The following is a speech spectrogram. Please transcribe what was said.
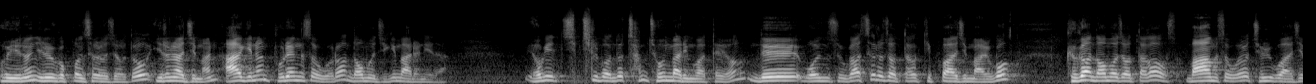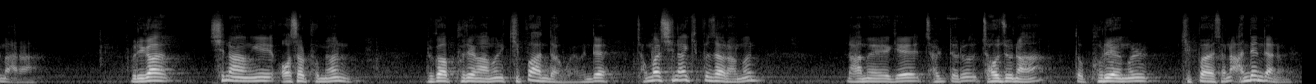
의인은 일곱 번 쓰러져도 일어나지만 악인은 불행 속으로 넘어지기 마련이다. 여기 17번도 참 좋은 말인 것 같아요. 내 원수가 쓰러졌다고 기뻐하지 말고 그가 넘어졌다가 마음속으로 즐거워하지 마라. 우리가 신앙이 어설프면 누가 불행하면 기뻐한다고요. 근데 정말 신앙 깊은 사람은 남에게 절대로 저주나 또 불행을 기뻐해서는 안 된다는 거예요.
